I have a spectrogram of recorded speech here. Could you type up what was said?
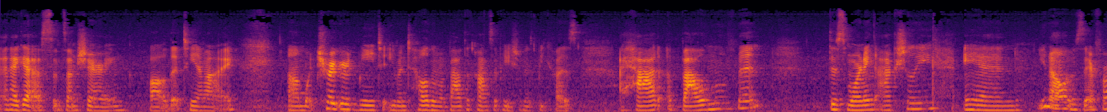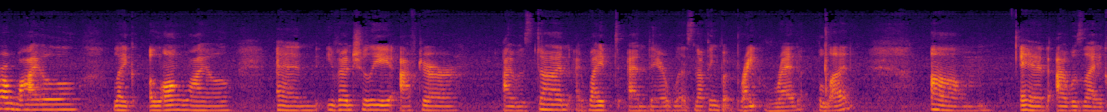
And I guess since I'm sharing all the TMI, um, what triggered me to even tell them about the constipation is because I had a bowel movement this morning actually and you know it was there for a while like a long while and eventually after I was done. I wiped and there was nothing but bright red blood. Um, and I was like,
